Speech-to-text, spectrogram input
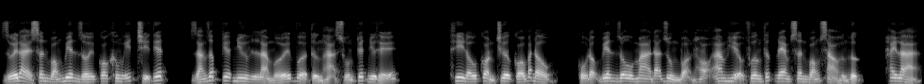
Dưới đài sân bóng biên giới có không ít chi tiết, dáng dấp tiết như là mới vừa từng hạ xuống tuyết như thế. Thi đấu còn chưa có bắt đầu, cổ động viên Roma đã dùng bọn họ am hiểu phương thức đem sân bóng xào hừng hực, hay là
